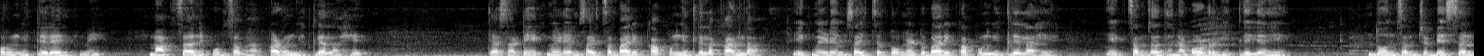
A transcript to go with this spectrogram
करून घेतलेले आहेत मी. मागचा आणि पुढचा भाग काढून घेतलेला आहे. त्यासाठी एक मिडियम साईजचा बारीक कापून घेतलेला कांदा एक मिडियम साईजचा टोमॅटो बारीक कापून घेतलेला आहे. एक चमचा धना पावडर घेतलेली आहे. दोन चमचे बेसन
